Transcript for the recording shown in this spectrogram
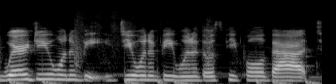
where do you want to be? Do you want to be one of those people that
